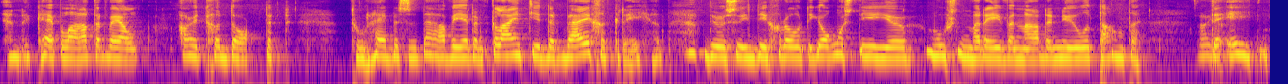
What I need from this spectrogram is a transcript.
En ik heb later wel uitgedokterd. Toen hebben ze daar weer een kleintje erbij gekregen. Dus die grote jongens die eh, moesten maar even naar de nieuwe tante Oh, te ja. eten.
